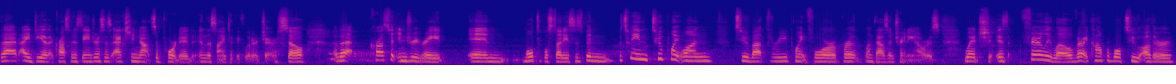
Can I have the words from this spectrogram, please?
that idea that CrossFit is dangerous is actually not supported in the scientific literature. So, uh, the CrossFit injury rate in multiple studies has been between 2.1 to about 3.4 per 1,000 training hours, which is fairly low, very comparable to other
